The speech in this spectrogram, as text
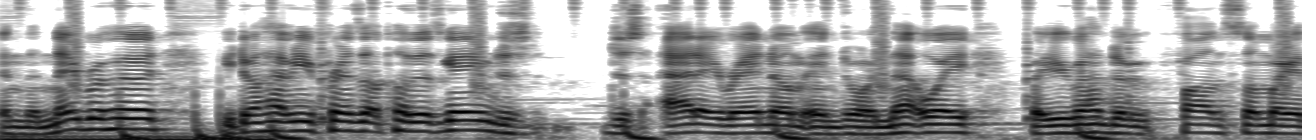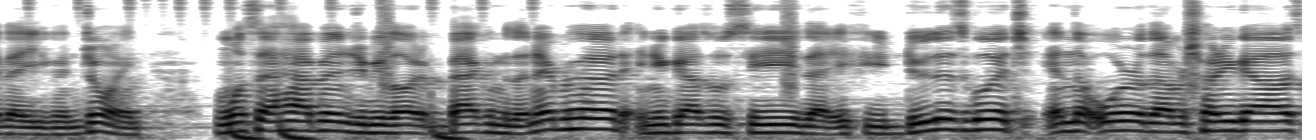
in the neighborhood. If you don't have any friends that play this game just just add a random and join that way but you're gonna have to find somebody that you can join. Once that happens you'll be loaded back into the neighborhood and you guys will see that if you do this glitch in the order that i'm showing you guys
